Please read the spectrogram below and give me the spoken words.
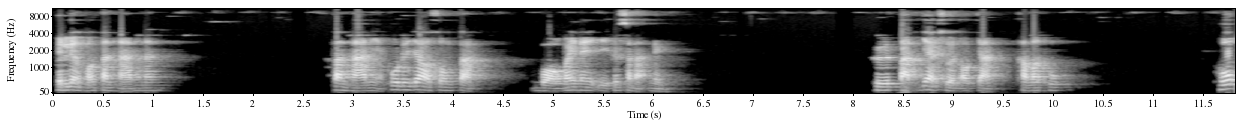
เป็นเรื่องของตัณหาเท่านั้น ตัณหาเนี่ยพระพุทธเจ้าทรงตัดบอกไว้ในอีกลักษณะหนึ่ง คือตัดแยกส่วนออกจากคำว่าทุกข์ทุก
